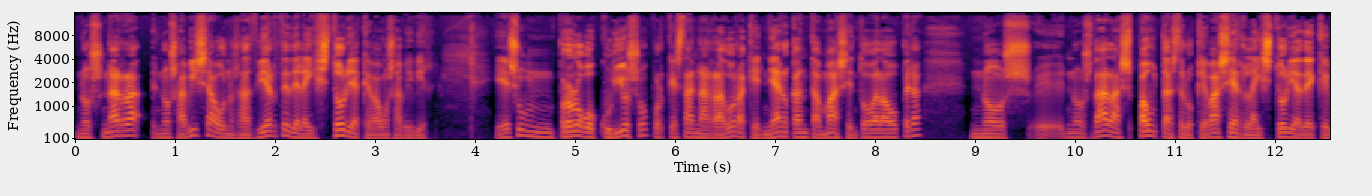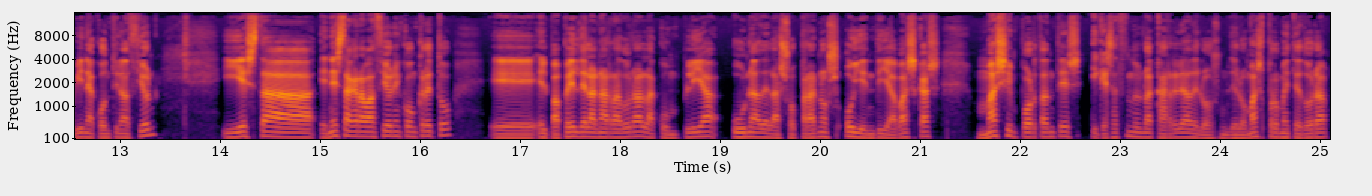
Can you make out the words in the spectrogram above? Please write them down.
nos narra, nos avisa o nos advierte de la historia que vamos a vivir. Es un prólogo curioso porque esta narradora, que ya no canta más en toda la ópera, nos, eh, nos da las pautas de lo que va a ser la historia de que viene a continuación. Y esta, en esta grabación en concreto eh, el papel de la narradora la cumplía una de las sopranos hoy en día vascas más importantes y que está haciendo una carrera de, los, de lo más prometedora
